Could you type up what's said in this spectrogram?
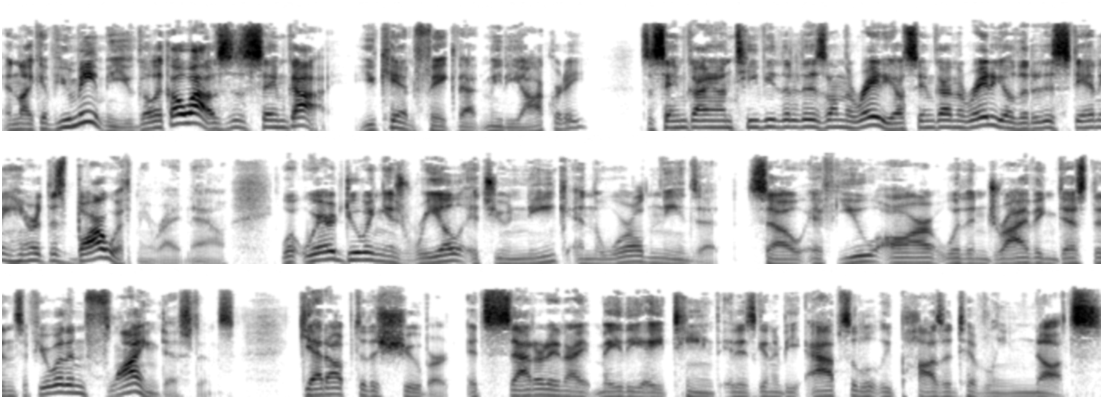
And like if you meet me, you go like, oh wow, this is the same guy. You can't fake that mediocrity. It's the same guy on TV that it is on the radio, same guy on the radio that it is standing here at this bar with me right now. What we're doing is real, it's unique, and the world needs it. So if you are within driving distance, if you're within flying distance, get up to the Shubert. It's Saturday night, May the 18th. It is going to be absolutely positively nuts.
